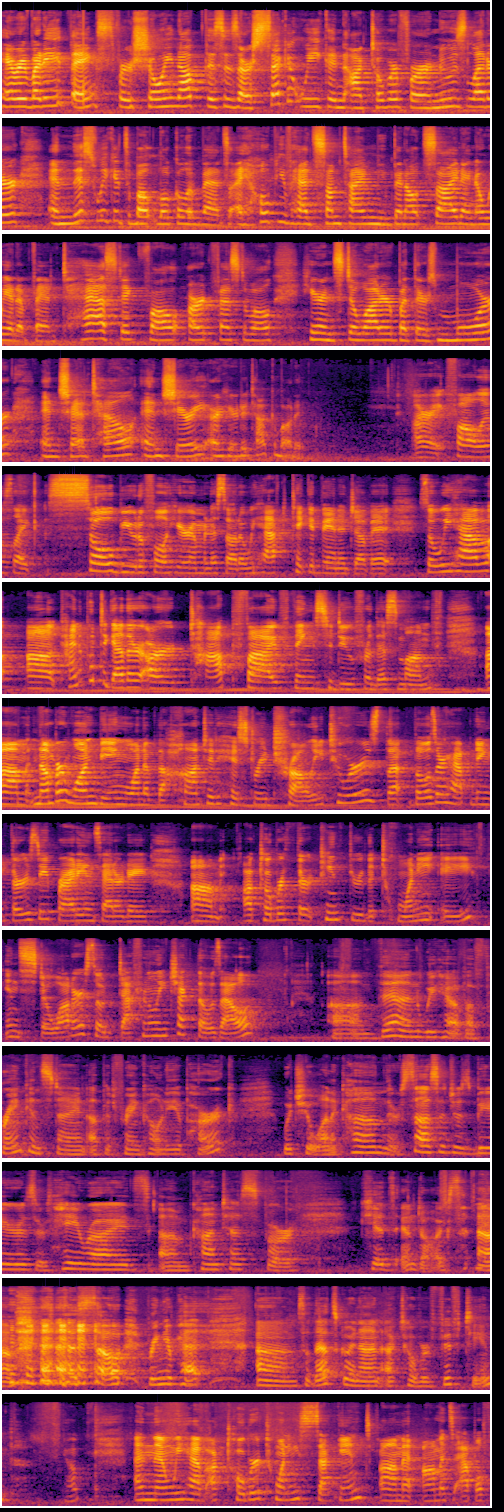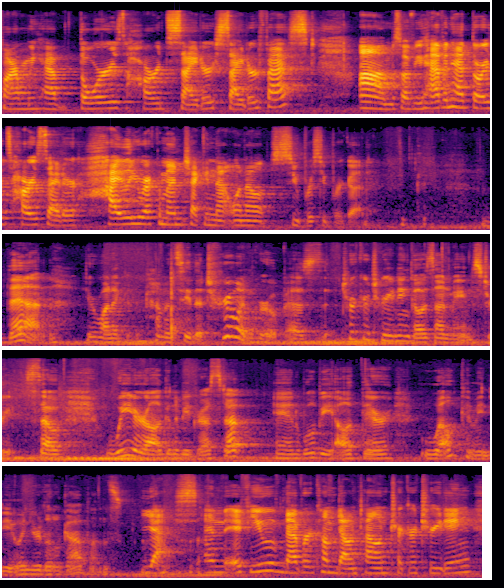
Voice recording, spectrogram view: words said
Hey everybody, thanks for showing up. This is our second week in October for our newsletter, and this week it's about local events. I hope you've had some time, you've been outside. I know we had a fantastic fall art festival here in Stillwater, but there's more, and Chantel and Sherri are here to talk about it. All right, fall is like so beautiful here in Minnesota. We have to take advantage of it. So we have uh, kind of put together our top five things to do for this month. Um, number one being one of the haunted history trolley tours. That those are happening Thursday, Friday, and Saturday, um, October 13th through the 28th in Stillwater. So definitely check those out. Um, then we have a Franc 'n Stein up at Franconia Park which you'll want to come. There's sausages, beers, there's hay rides, um, contests for kids and dogs. Um, so bring your pet. Um, so that's going on October 15th. And then we have October 22nd um, at Aamodt's Apple Farm. We have Thor's Hard Cider Cider Fest. Um, so if you haven't had Thor's Hard Cider, highly recommend checking that one out. Super, super good. Then you want to come and see the Truen group as trick-or-treating goes on Main Street. So we are all going to be dressed up and we'll be out there welcoming you and your little goblins. Yes, and if you have never come downtown trick-or-treating,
